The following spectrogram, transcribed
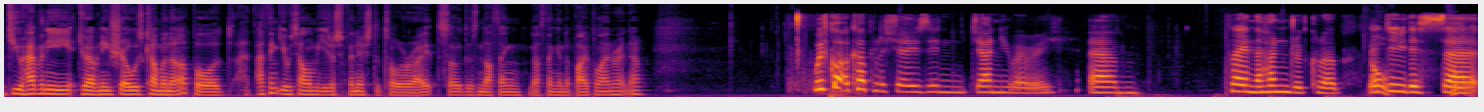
do you have any? Do you have any shows coming up, or I think you were telling me you just finished the tour, right? So there's nothing, nothing in the pipeline right now. We've got a couple of shows in January. Um, playing the Hundred Club. They Oh, do this uh,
